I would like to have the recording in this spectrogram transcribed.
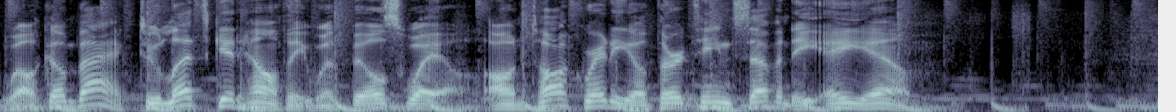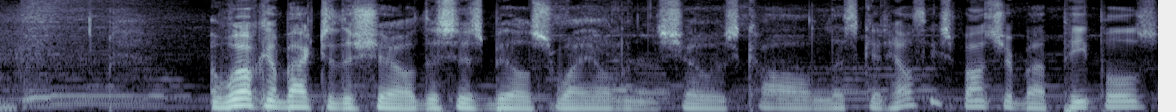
Welcome back to Let's Get Healthy with Bill Swail on Talk Radio 1370 AM. Welcome back to the show. This is Bill Swail, and the show is called Let's Get Healthy, sponsored by People's,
